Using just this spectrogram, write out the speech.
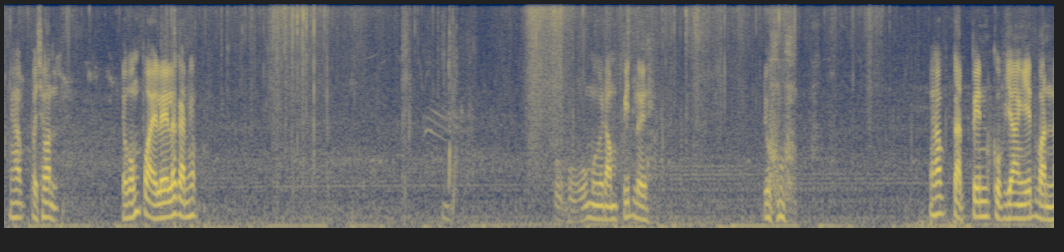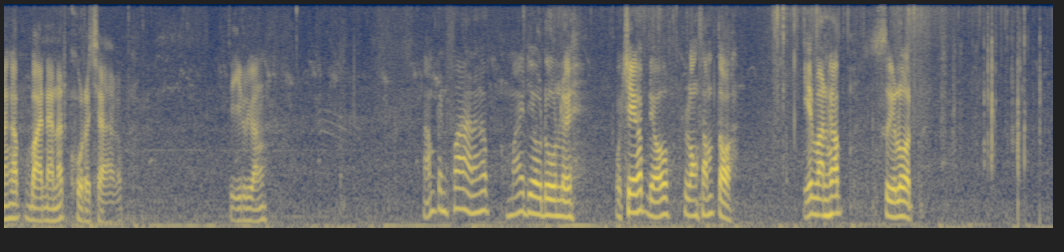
นะครับปลาช่อน เดี๋ยวผมปล่อยเลยแล้วกันครับ โอ้โห มือดำปิดเลย ดู นะครับ กัดเป็นกบยางเอสวันนะครับ บายนานัทโครชาครับ สีเหลือง น้ำเป็นฝ้านะครับ ไม้เดียวโดนเลย โอเคครับ เดี๋ยวลองซ้ำต่อ เอสวันครับ สื่อรถ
